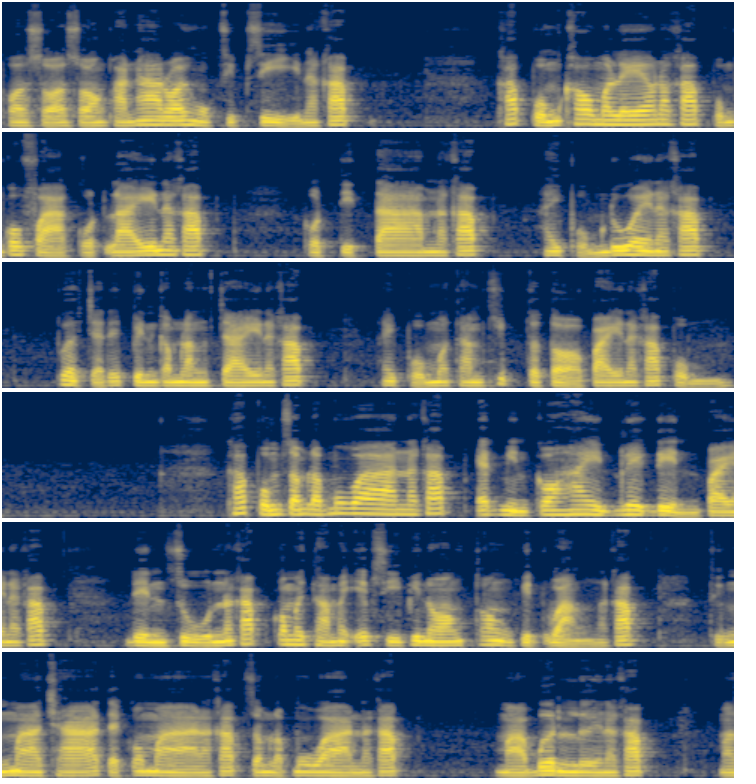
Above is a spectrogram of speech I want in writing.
พศ 2564 นะครับ ครับผมเข้ามาแล้วนะครับ ผมก็ฝากกดไลค์นะครับ กดติดตามนะครับ ให้ผมด้วยนะครับ เพื่อจะได้เป็นกำลังใจนะครับ ให้ผมมาทำคลิปต่อๆไปนะครับผมครับผมสำหรับเมื่อวานนะครับแอดมินก็ให้เลขเด่นไปนะครับ เด่นศูนย์นะครับ ก็ไม่ทำให้ FC พี่น้องท่องผิดหวังนะครับ ถึงมาช้าแต่ก็มานะครับสำหรับเมื่อวานนะครับ มาเบิ้ลเลยนะครับ มา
